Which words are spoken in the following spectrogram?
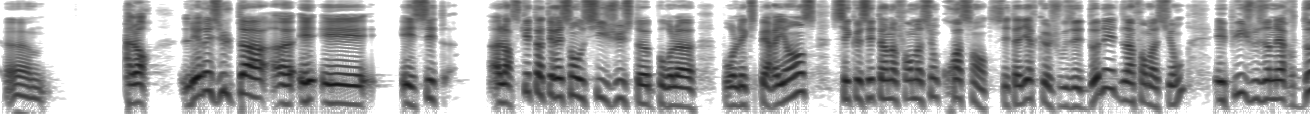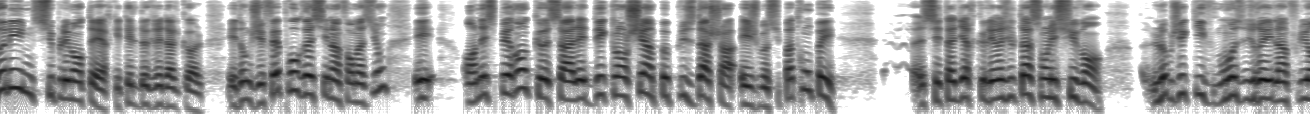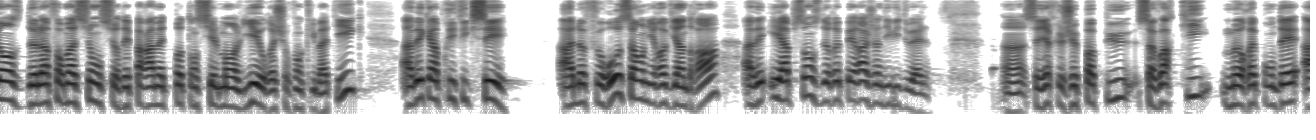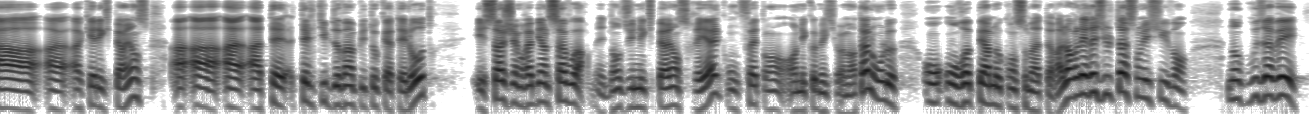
Euh, alors, les résultats, euh, et, et c'est alors, ce qui est intéressant aussi, juste pour l'expérience, c'est que c'est une information croissante. C'est-à-dire que je vous ai donné de l'information, et puis je vous en ai redonné une supplémentaire, qui était le degré d'alcool. Et donc, j'ai fait progresser l'information, et en espérant que ça allait déclencher un peu plus d'achats. Et je ne me suis pas trompé. C'est-à-dire que les résultats sont les suivants. L'objectif, mesurer l'influence de l'information sur des paramètres potentiellement liés au réchauffement climatique, avec un prix fixé à 9 euros, ça on y reviendra, et absence de repérage individuel. Hein, c'est-à-dire que je n'ai pas pu savoir qui me répondait à, quelle expérience, à, tel, type de vin plutôt qu'à tel autre. Et ça, j'aimerais bien le savoir. Mais dans une expérience réelle qu'on fait en, économie expérimentale, on, repère nos consommateurs. Alors les résultats sont les suivants. Donc vous avez,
